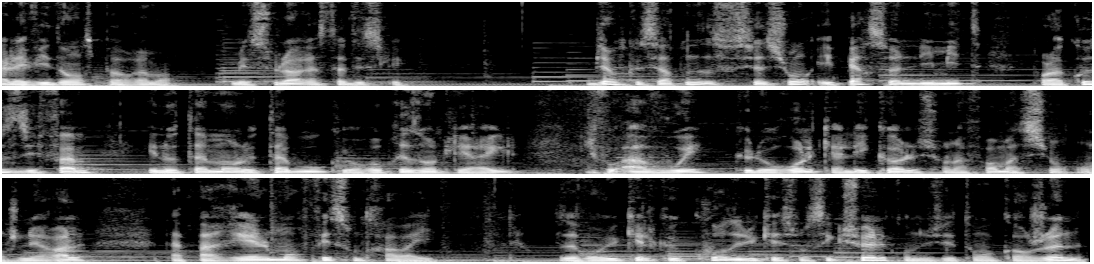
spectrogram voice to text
À l'évidence, pas vraiment, mais cela reste à déceler. Bien que certaines associations et personnes limitent pour la cause des femmes, et notamment le tabou que représentent les règles, il faut avouer que le rôle qu'a l'école sur l'information en général n'a pas réellement fait son travail. Nous avons eu quelques cours d'éducation sexuelle quand nous étions encore jeunes,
